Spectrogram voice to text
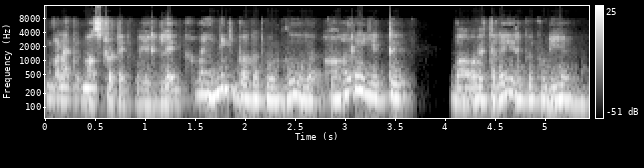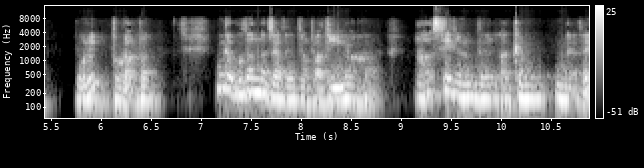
வணக்கம் மாஸ்டர் டெக் நேர்களே நம்ம இன்னைக்கு பார்க்க போகிறது ஆறு எட்டு பாவகத்துல இருக்கக்கூடிய ஒரு தொடர்பு. இந்த உதாரண ஜாதகத்துல பாத்தீங்கன்னா ராசியிலிருந்து லக்கணம்ங்கிறது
